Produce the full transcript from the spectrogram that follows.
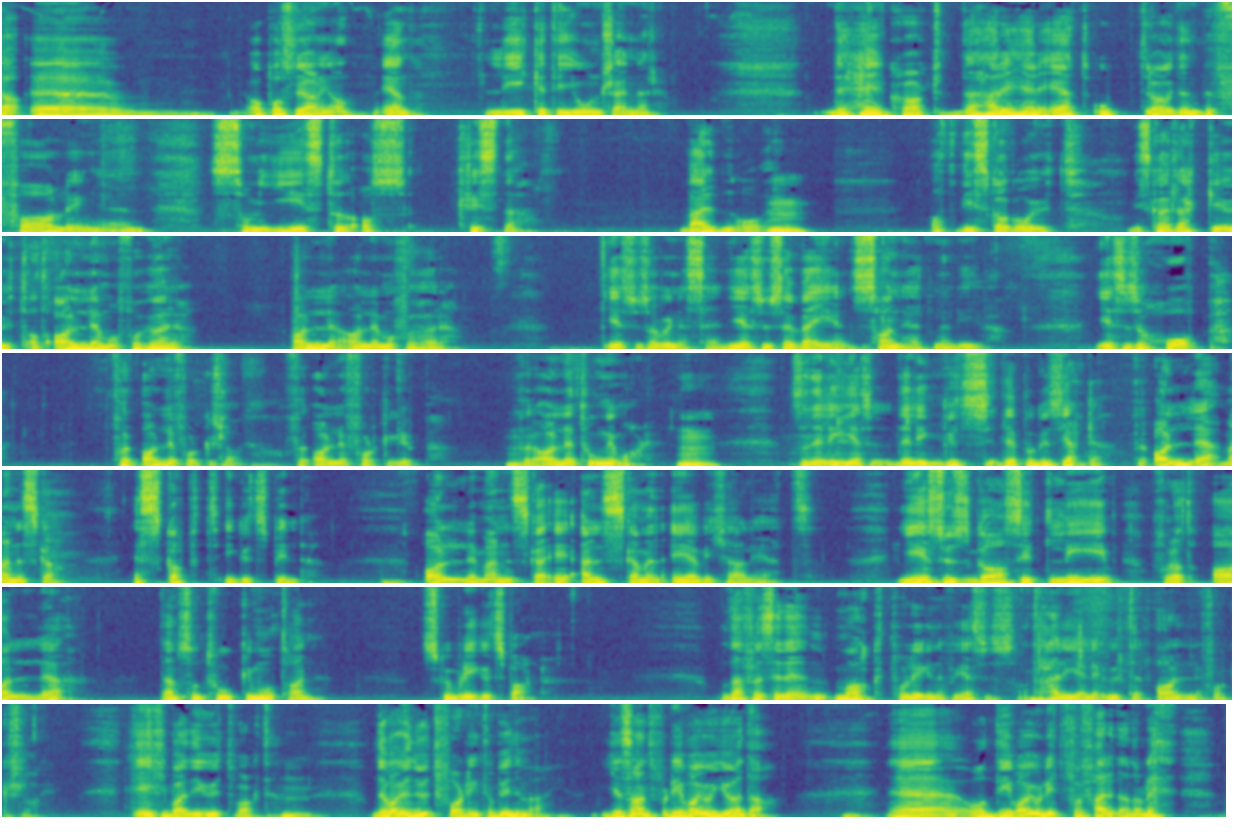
Ja, eh, apostelgjerningene 1. Like til jorden skinner. Det er helt klart, det her er et oppdrag, det er en befaling som gis til oss kristne verden over. At vi skal gå ut. Vi skal rekke ut. At alle må få høre. Alle, alle må få høre. Jesus har vunnet seieren. Jesus er veien, sannheten er livet. Jesus er håpet for alle folkeslag, for alle folkegrupper, for alle tunge mål. Så det ligger, Jesus, det, ligger Guds, det er på Guds hjerte. For alle mennesker er skapt i Guds bilde. Alle mennesker er elska med en evig kjærlighet. Jesus ga sitt liv for at alle dem som tok imot han, skulle bli Guds barn. Og Derfor er det maktpåliggende for Jesus at dette gjelder ut til alle folkeslag. Det er ikke bare de utvalgte. Det var jo en utfordring til å begynne med, ikke sant? for de var jo jøder. Eh, og de var jo litt forferda når,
